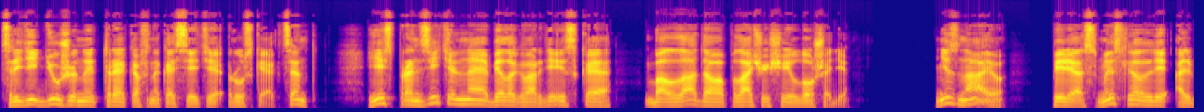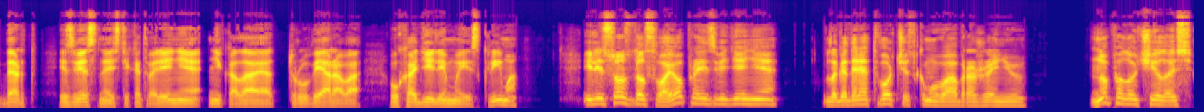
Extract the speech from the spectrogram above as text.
Среди дюжины треков на кассете «Русский акцент» есть пронзительная белогвардейская баллада о плачущей лошади. Не знаю, переосмыслил ли Альберт известное стихотворение Николая Труверова «Уходили мы из Крима», или создал свое произведение благодаря творческому воображению, но получилось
